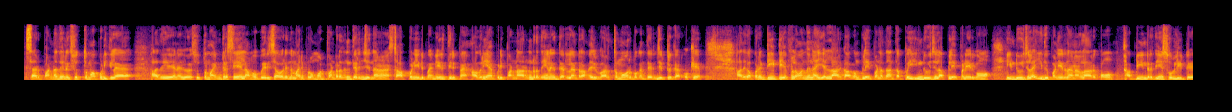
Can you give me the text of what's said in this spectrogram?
சார் பண்ணது எனக்கு சுத்தமா பிடிக்கல. அது எனக்கு சுத்தமா இன்ட்ரெஸ்டே இல்லாம போயிருச்சு. அவர் இந்த மாதிரி ப்ரொமோட் பண்றதுன்னு தெரிஞ்சிருந்தா நான் ஸ்டாப் பண்ணியிருப்பேன் நிறுத்திருப்பேன் அவர் ஏன் இப்படி பண்ணாருன்றது எனக்கு தெரியலன்ற மாதிரி வருத்தமும் ஒரு பக்கம் தெரிஞ்சிட்டு இருக்காரு ஓகே. அதுக்கப்புறம் டிடிஎஃப்ல வந்து நான் எல்லாருக்காகவும் ப்ளே பண்ணதான் தப்பு. இண்டிவிஜுவலா ப்ளே பண்ணியிருக்கோம். இண்டிவிஜுவலாக இது பண்ணியிருந்தா நல்லா இருக்கும் அப்படின்றதையும் சொல்லிட்டு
